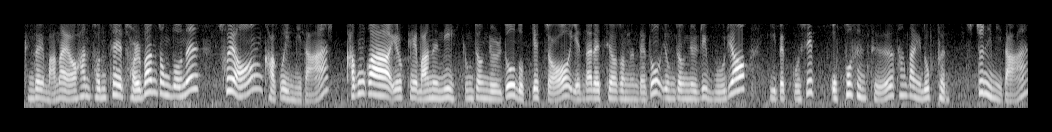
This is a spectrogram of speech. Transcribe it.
굉장히 많아요. 한 전체의 절반 정도는 소형 가구입니다. 가구가 이렇게 많으니 용적률도 높겠죠. 옛날에 지어졌는데도 용적률이 무려 295% 상당히 높은 수준입니다.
